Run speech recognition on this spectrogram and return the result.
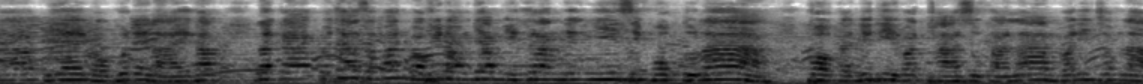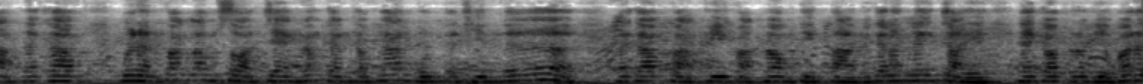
ครับพี่ใหญ่ขอบคุณหลายครับและการประชาสัมพันธ์บอกพี่น้องย้ำอีกครั้งหนึ่ง26 ตุลาพ่อกันยุติวัดผาสุขารามวัดนิชำลาบนะครับเมื่อนั้นฟังลำสอดแจงน้ำกันกับงานบุญกระถินเด้อนะครับฝากพี่ฝากน้องติดตามเป็นกำลังแรงใจให้กับระเบียบวัฒน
